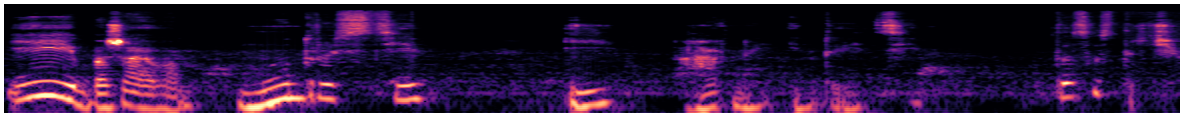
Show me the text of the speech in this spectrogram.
І бажаю вам мудрості і гарної інтуїції. До зустрічі!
